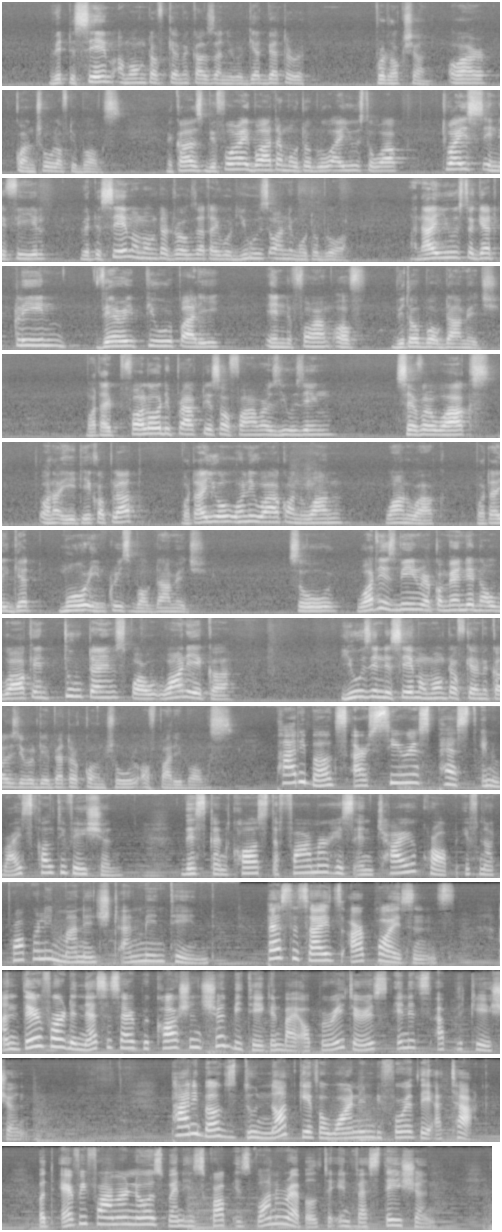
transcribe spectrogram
with the same amount of chemicals and you will get better production or control of the bugs. Because before I bought a motor blower, I used to walk twice in the field with the same amount of drugs that I would use on the motor blower. And I used to get clean, very pure paddy in the form of without bug damage. But I follow the practice of farmers using several walks on an 8 acre plot, but I only walk on one, one walk, but I get more increased bug damage. So what is being recommended now, walking two times per one acre, using the same amount of chemicals, you will get better control of paddy bugs. Paddy bugs are serious pests in rice cultivation. This can cost the farmer his entire crop if not properly managed and maintained. Pesticides are poisons, and therefore the necessary precautions should be taken by operators in its application. Paddy bugs do not give a warning before they attack, but every farmer knows when his crop is vulnerable to infestation.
